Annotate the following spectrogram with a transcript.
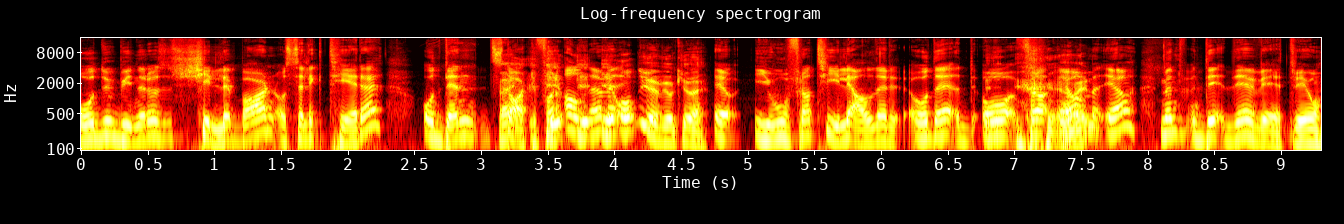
og du begynner å skille barn og selektere, og den starter for alle. I, i, Odd gjør vi jo ikke det. Jo, fra tidlig alder. Og det, og fra, ja, men, ja, men det, det, vet vi jo,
